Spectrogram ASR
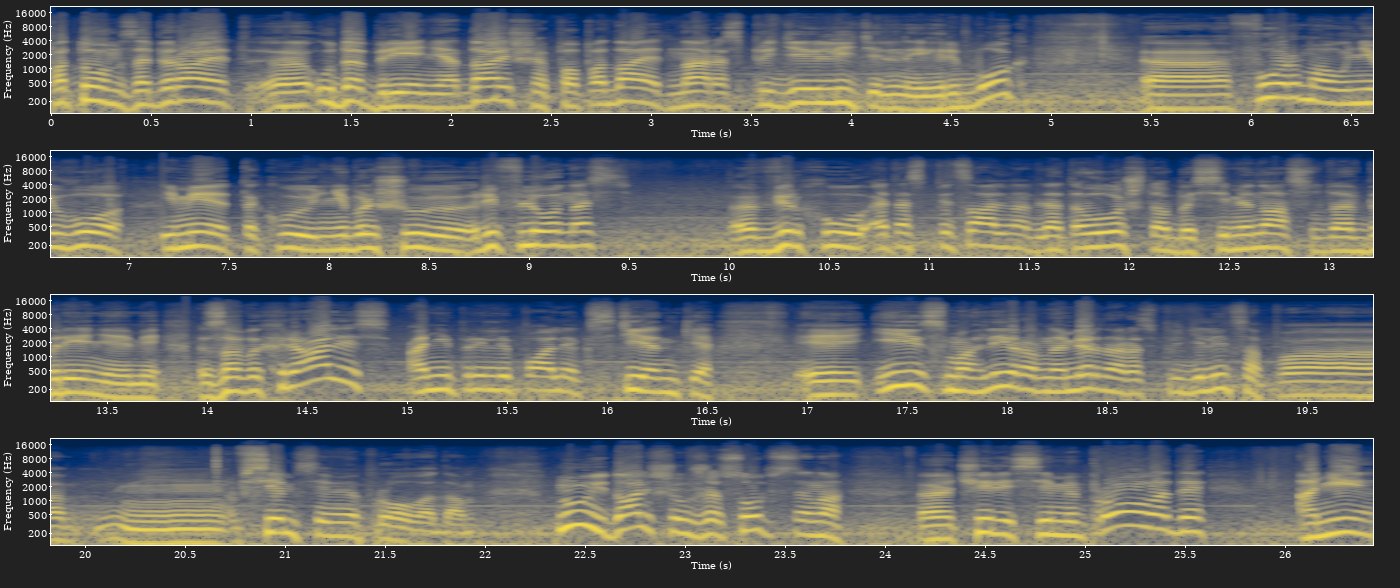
Потом забирает э, удобрение, дальше попадает на распределительный грибок. Э, форма у него имеет такую небольшую рифленость вверху. Это специально для того, чтобы семена с удобрениями завыхрялись, они прилипали к стенке э, и смогли равномерно распределиться по всем семипроводам. Ну и дальше уже, собственно, э, через семипроводы они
